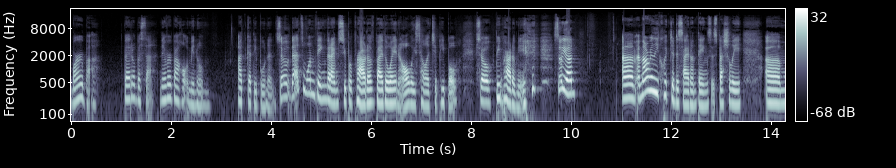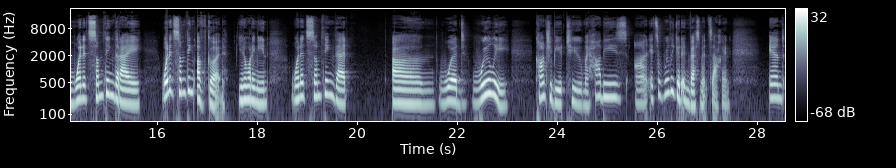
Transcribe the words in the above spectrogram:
Barba, pero basta never pa ako uminom at Katipunan. So that's one thing that I'm super proud of, by the way, and I always tell it to people. So be proud of me. so yeah, um, I'm not really quick to decide on things, especially um, when it's something that I, when it's something of good. You know what I mean? When it's something that um, would really contribute to my hobbies. On it's a really good investment, sa akin. And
